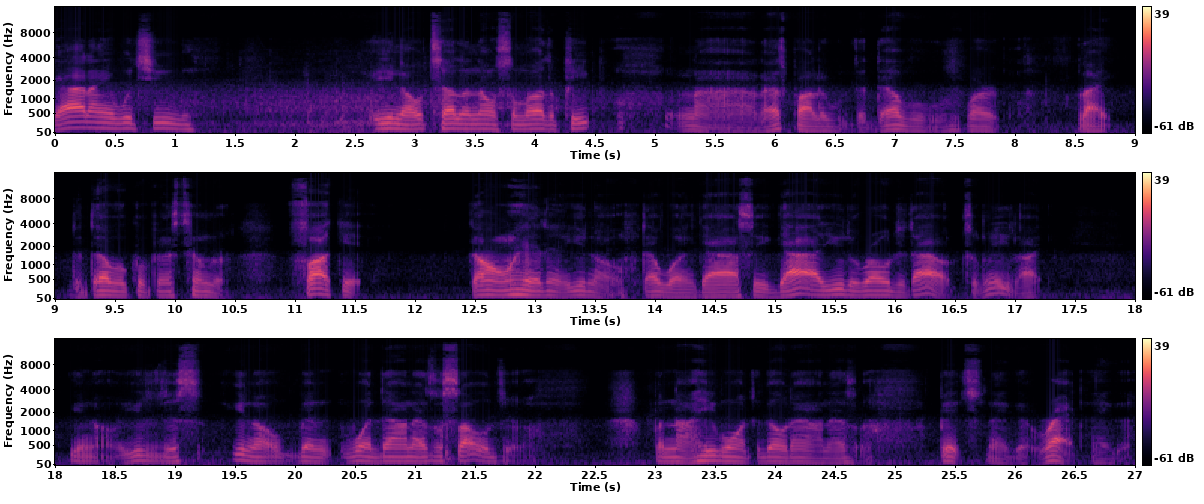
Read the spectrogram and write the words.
God ain't with you, you know, telling on some other people. Nah, that's probably the devil's work. Like the devil convinced him to fuck it. Go ahead and you know, that wasn't God. See, God, you'd have rolled it out to me, like, you know, you'd just, you know, been went down as a soldier. But nah, he wanted to go down as a bitch nigga, rat nigga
